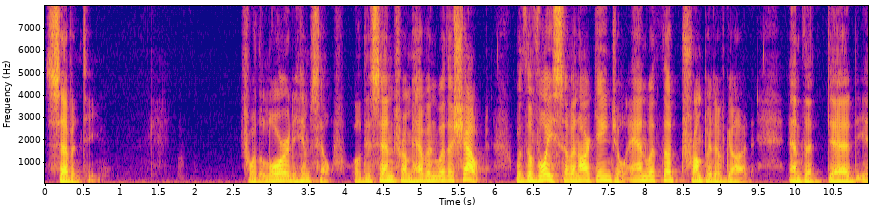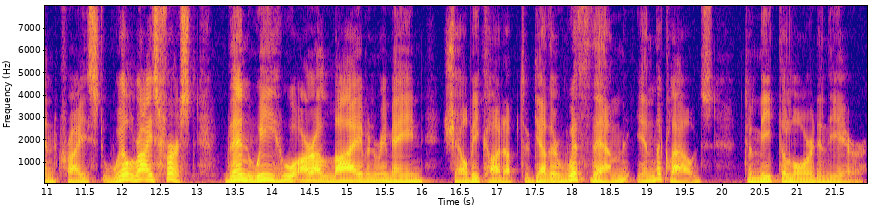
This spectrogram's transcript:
17. For the Lord himself will descend from heaven with a shout, with the voice of an archangel, and with the trumpet of God. And the dead in Christ will rise first. Then we who are alive and remain shall be caught up together with them in the clouds to meet the Lord in the air.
